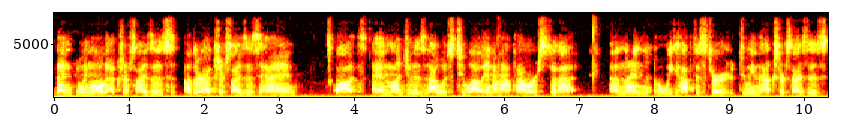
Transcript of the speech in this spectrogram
then doing all the exercises, other exercises, and squats and lunges. That was two and a half hours to that. And then we'd have to start doing the exercises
